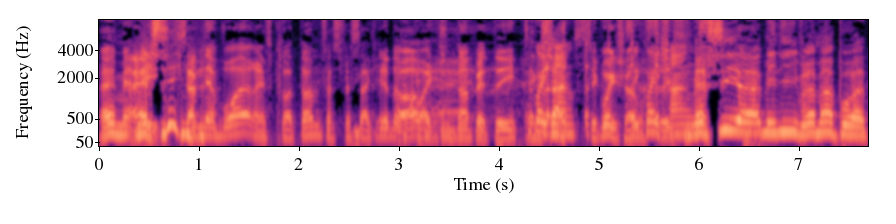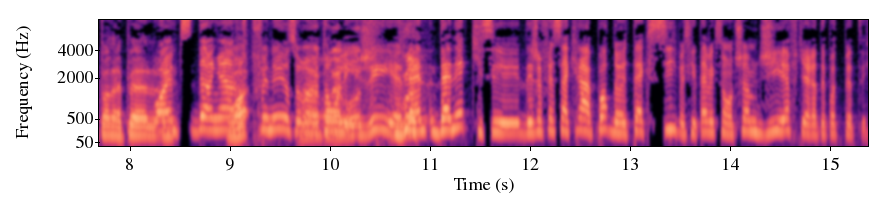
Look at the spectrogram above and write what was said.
Hey, mais, Hey, merci. Ça venait voir un scrotum, ça se fait sacrer dehors avec une dent pétée. C'est quoi les chances? C'est quoi les chances? C'est quoi les tu sais? chances? Merci, euh, Amélie, vraiment, pour euh, ton appel. Ouais, une petite dernière, Ouais. juste pour finir sur Ouais, un ton léger. Euh, Dan- Danick qui s'est déjà fait sacrer à la porte d'un taxi parce qu'il était avec son chum GF qui arrêtait pas de péter.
